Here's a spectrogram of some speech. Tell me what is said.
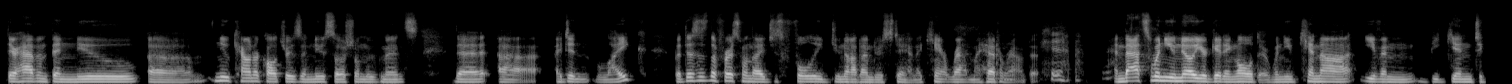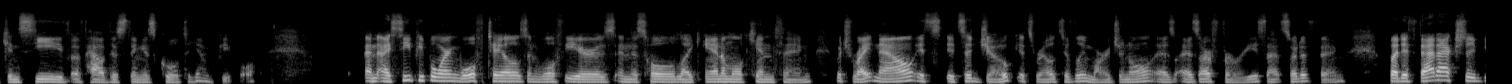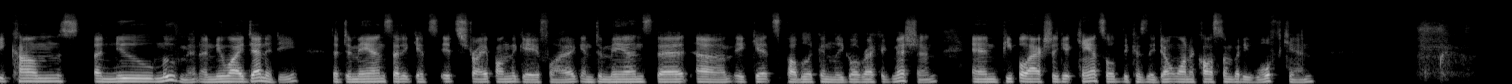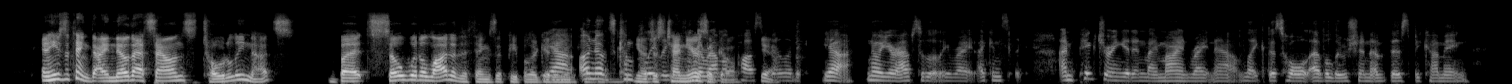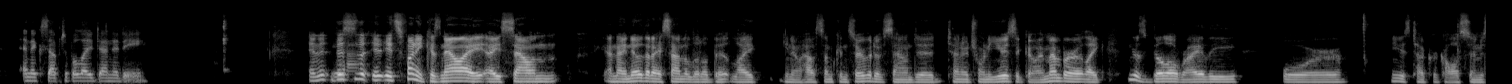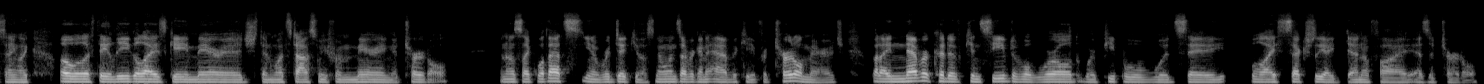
there haven't been new uh, new countercultures and new social movements that uh, I didn't like, but this is the first one that I just fully do not understand. I can't wrap my head around it. Yeah. And that's when you know you're getting older, when you cannot even begin to conceive of how this thing is cool to young people and I see people wearing wolf tails and wolf ears and this whole like animal kin thing, which right now it's it's a joke. It's relatively marginal as as are furries, that sort of thing. But if that actually becomes a new movement, a new identity that demands that it gets its stripe on the gay flag and demands that um, it gets public and legal recognition, and people actually get canceled because they don't want to call somebody wolfkin. And here's the thing: I know that sounds totally nuts but so would a lot of the things that people are getting. Yeah. Oh no, it's completely you know, just ten years ago. Possibility. Yeah. yeah. No, you're absolutely right. I can. I'm picturing it in my mind right now, like this whole evolution of this becoming an acceptable identity. And this yeah. is it's funny because now I, I sound and I know that I sound a little bit like you know how some conservatives sounded 10 or 20 years ago. I remember like I think it was Bill O'Reilly or he was Tucker Carlson saying like, "Oh well, if they legalize gay marriage, then what stops me from marrying a turtle?" And I was like, "Well, that's you know ridiculous. No one's ever going to advocate for turtle marriage." But I never could have conceived of a world where people would say, "Well, I sexually identify as a turtle."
